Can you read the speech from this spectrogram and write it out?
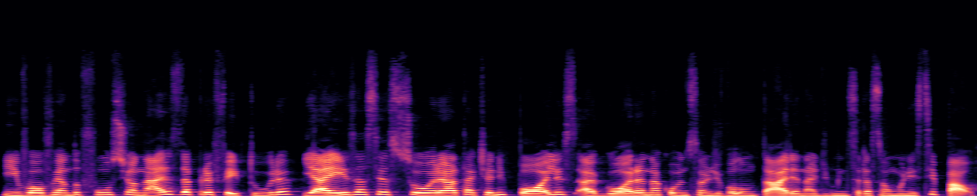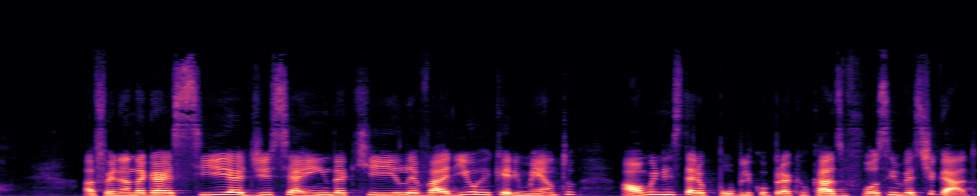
envolvendo funcionários da Prefeitura e a ex-assessora Tatiane Polis, agora na condição de voluntária na administração municipal. A Fernanda Garcia disse ainda que levaria o requerimento ao Ministério Público para que o caso fosse investigado.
